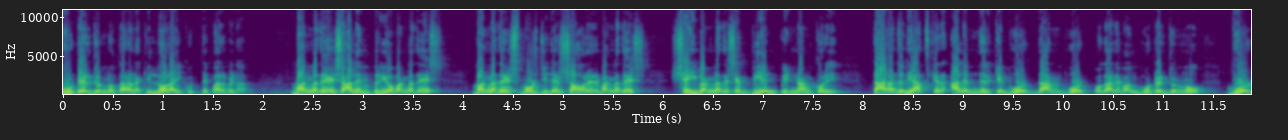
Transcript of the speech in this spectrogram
ভোটের জন্য তারা নাকি লড়াই করতে পারবে না। বাংলাদেশ, আলেম প্রিয় বাংলাদেশ বাংলাদেশ মসজিদের শহরের বাংলাদেশ, সেই বাংলাদেশে বিএনপির নাম করে তারা যদি আজকের আলেমদেরকে ভোট দান, ভোট প্রদান এবং ভোটের জন্য ভোট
